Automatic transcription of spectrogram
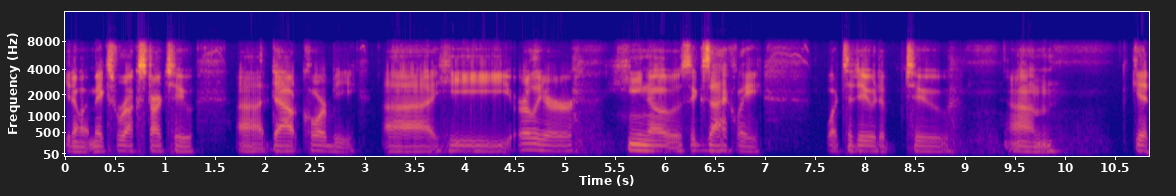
you know it makes Ruck start to uh, doubt Korby. Uh, he earlier he knows exactly what to do to to um, get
